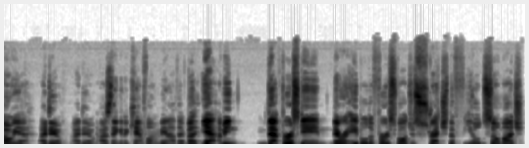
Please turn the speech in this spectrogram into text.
Oh yeah, I do. I do. I was thinking of Cam Fleming being out there. But yeah, I mean, that first game, they were able to first of all just stretch the field so much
